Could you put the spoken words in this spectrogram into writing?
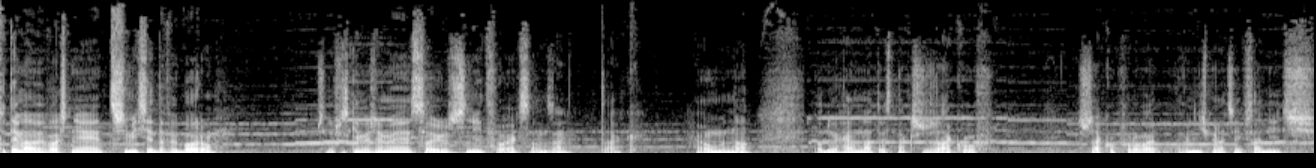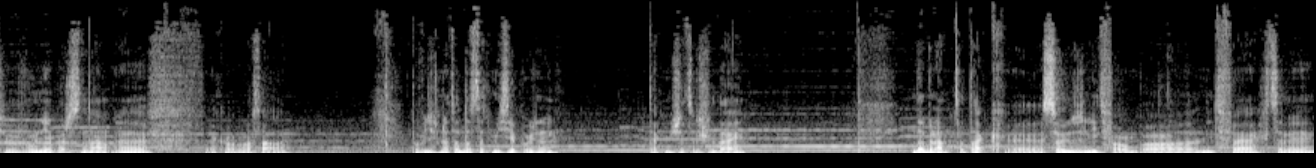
Tutaj mamy właśnie trzy misje do wyboru. Przede wszystkim weźmiemy sojusz z Litwą, jak sądzę. Tak. Hełmno. Podły Hełmna to jest na krzyżaków. Krzyżaków powinniśmy raczej wsadzić w Unię personalną, e, jako wasala. Powinniśmy na to dostać misję później. Tak mi się coś wydaje. Dobra, to tak. e, Sojusz z Litwą, bo Litwę chcemy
